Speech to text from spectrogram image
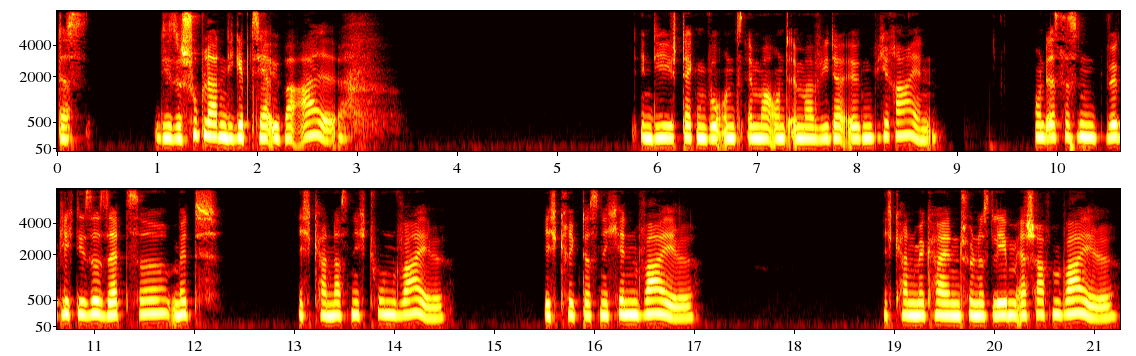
dass diese Schubladen, die gibt es ja überall in die stecken wir uns immer und immer wieder irgendwie rein. Und es sind wirklich diese Sätze mit ich kann das nicht tun, weil. Ich krieg das nicht hin, weil. Ich kann mir kein schönes Leben erschaffen, weil.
